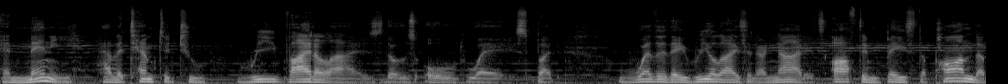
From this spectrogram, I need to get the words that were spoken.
And many have attempted to revitalize those old ways, but whether they realize it or not, it's often based upon the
